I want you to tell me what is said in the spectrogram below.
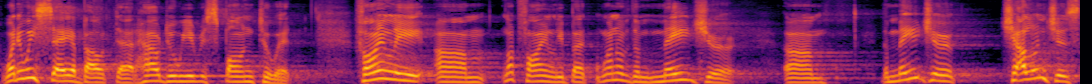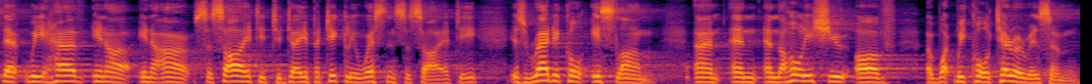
what do we say about that? How do we respond to it? Finally, um, not finally, but one of the major, um, the major challenges that we have in our, in our society today, particularly Western society, is radical Islam and, and, and the whole issue of uh, what we call terrorism.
